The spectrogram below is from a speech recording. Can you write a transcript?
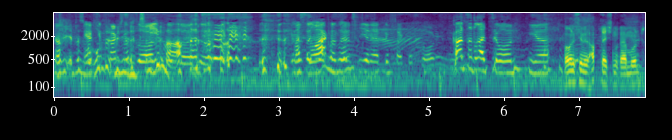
Da habe ich etwas Er gefragt, mit diesem Sorgen Thema. Was Sorgen sind? Er hat gefragt, was Sorgen sind. Konzentration, hier. Wollen wir das hier mit abbrechen, Raimund?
